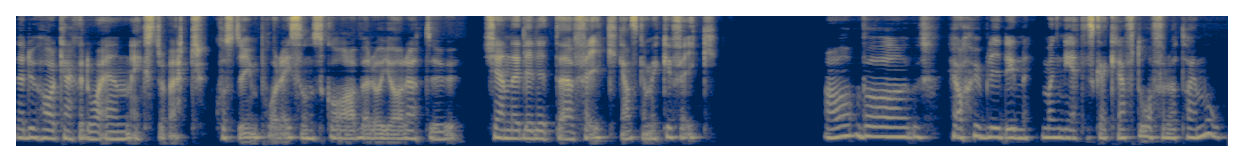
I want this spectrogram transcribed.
när du har kanske då en extrovert kostym på dig som skaver och gör att du känner dig lite fake, ganska mycket fake. Ja, vad, ja, hur blir din magnetiska kraft då för att ta emot?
